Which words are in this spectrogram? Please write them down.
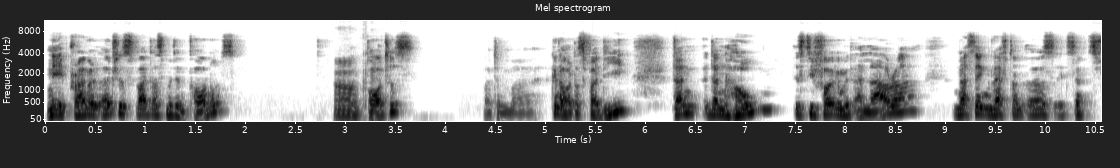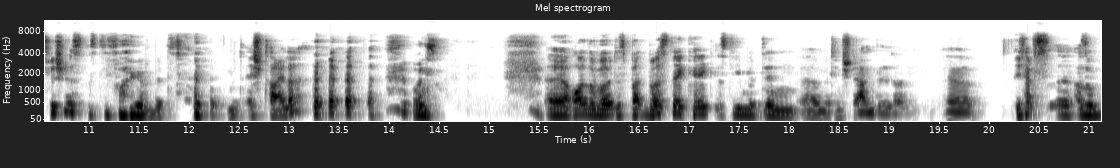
Nee, Primal Urges war das mit den Pornos. Ah, okay. Portes. Warte mal. Genau, das war die. Dann, dann Home ist die Folge mit Alara. Nothing Left on Earth Except Fishes ist die Folge mit, mit Ash Tyler. Und äh, All the World is Birthday Cake ist die mit den, äh, mit den Sternbildern. Äh, ich hab's, äh, also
